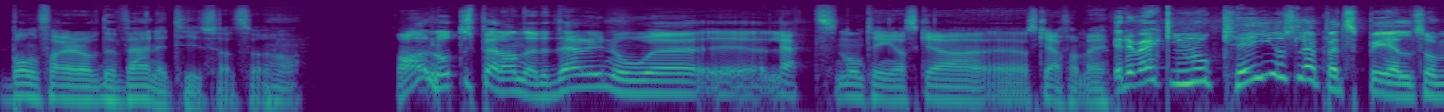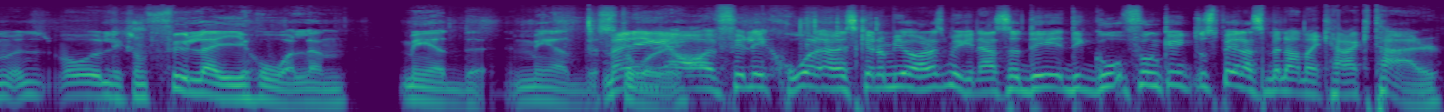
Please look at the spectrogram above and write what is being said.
Bonfire of the Vanities alltså. Ja. Ja, det låter spännande. Det där är nog eh, lätt någonting jag ska eh, skaffa mig. Är det verkligen okej att släppa ett spel som, och liksom fylla i hålen med, med story? Men ja, i kol, ska de göra så mycket? Alltså det, det går, funkar ju inte att spela som en annan karaktär.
